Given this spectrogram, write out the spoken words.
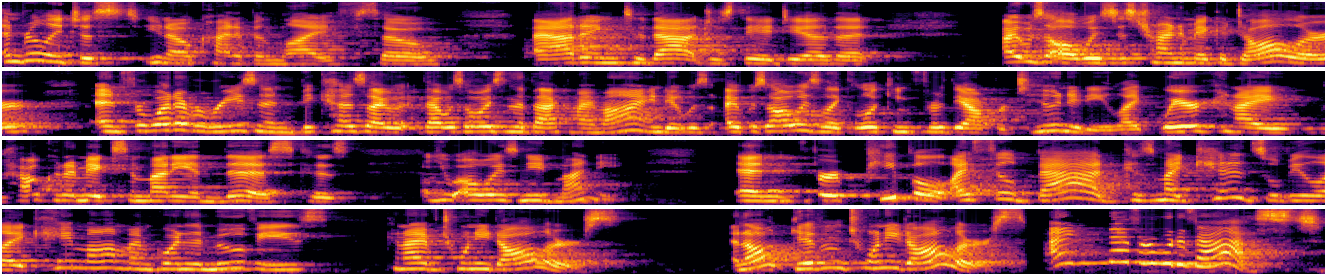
and really just, you know, kind of in life. So adding to that, just the idea that I was always just trying to make a dollar. And for whatever reason, because I that was always in the back of my mind, it was I was always like looking for the opportunity. Like where can I how can I make some money in this? Because you always need money. And for people, I feel bad because my kids will be like, hey mom, I'm going to the movies. Can I have $20? And I'll give them $20. I never would have asked.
